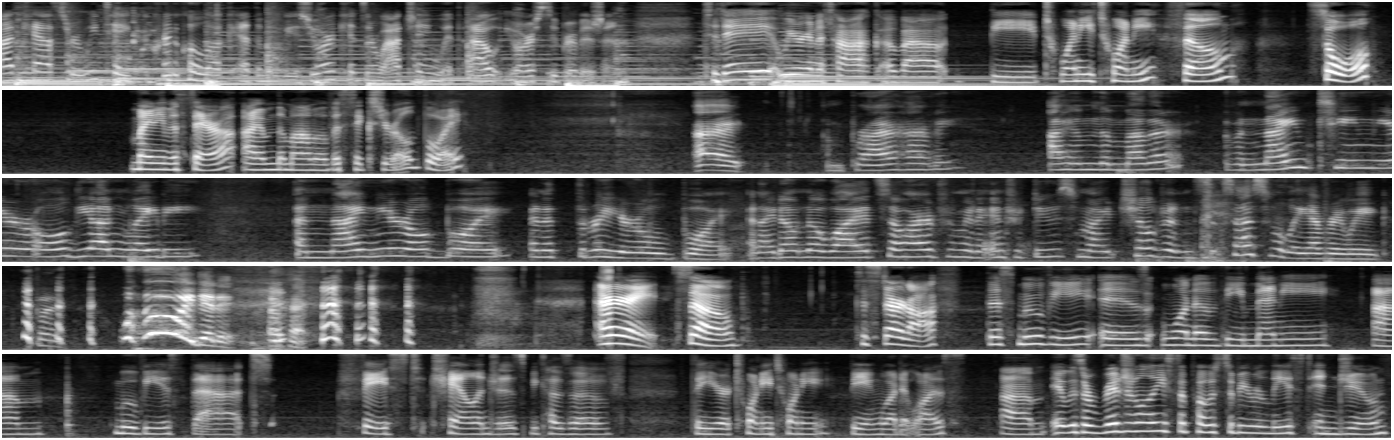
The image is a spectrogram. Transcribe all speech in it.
podcast where we take a critical look at the movies your kids are watching without your supervision. Today, we are going to talk about the 2020 film Soul. My name is Sarah. I'm the mom of a six year old boy. All right, I'm Briar Harvey. I am the mother of a 19 year old young lady a nine year old boy and a three year old boy. And I don't know why it's so hard for me to introduce my children successfully every week, but woohoo, I did it. Okay. All right, so to start off, this movie is one of the many um, movies that faced challenges because of the year 2020 being what it was. Um, it was originally supposed to be released in June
